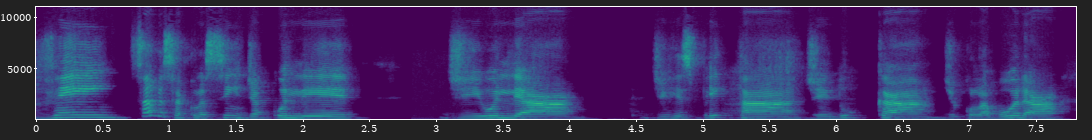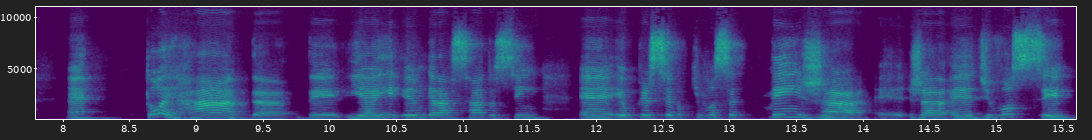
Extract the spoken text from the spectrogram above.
vem, sabe essa coisa assim, de acolher, de olhar, de respeitar, de educar, de colaborar, né? Tô errada, de... e aí é engraçado assim, é, eu percebo que você tem já, é, já é de você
